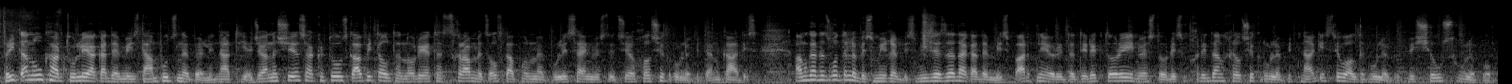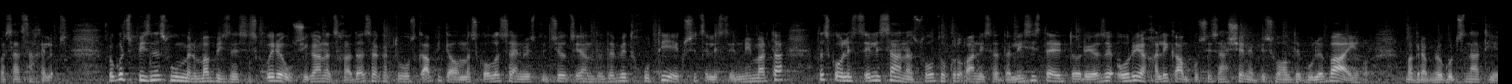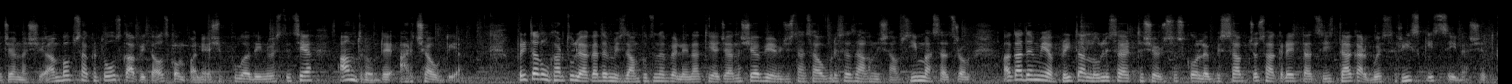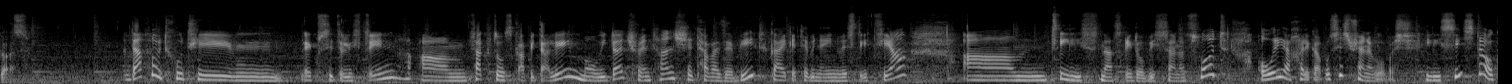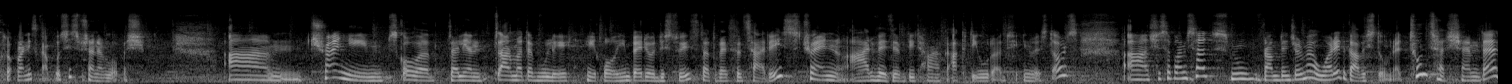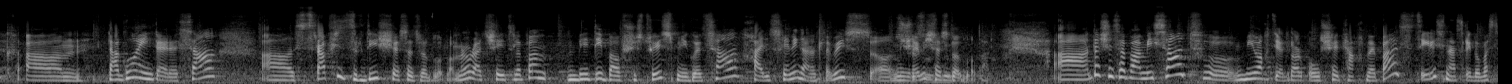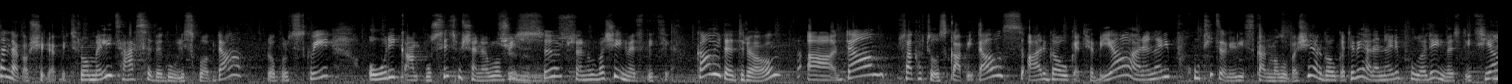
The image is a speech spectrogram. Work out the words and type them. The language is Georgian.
ბრიტანულ-ქართული აკადემიის დამფუძნებელი ნათია ჯანაშია საქართველოს კაპიტალთან 2019 წელს გაფორმებული საინვესტიციო ხელშეკრულებიდან გადის. ამ გადაწყვეტილების მიღების მიზეზად აკადემიის პარტნიორი და დირექტორი ინვესტორის მხრიდან ხელშეკრულებით ნაკისრი ვალდებულებების შეუსრულებლობას ასახელებს. როგორც ბიზნეს ვუმენმა ბიზნესის კვირეულში განაცხადა, საქართველოს კაპიტალმა სკოლას საინვესტიციო წინადადებით 5-6 წლის წინ მიმართა და სკოლის წილის სანაცვლოდ ოქროყანისა და ლისის ტერიტორიაზე ორი ახალი კამპუსის აშენების ვალდებულება აიღო. მაგრამ როგორც ნათია მათია ჯანაში ამბობს საქართველოს კაპიტალს კომპანიაში ფულად ინვესტიცია ამ დრომდე არ ჩაუდია. ბრიტანულ-ქართული აკადემიის დამფუძნებელი ნათია ჯანაშია BMG-სთან საუბრისას აღნიშნავს იმასაც, რომ აკადემია ბრიტანული საერთაშორისო სკოლების საბჭოს აკრედიტაციის დაკარგვის რისკის წინაშე დგას. დაახლოებით 5-6 წლის წინ საქართველოს კაპიტალი მოვიდა ჩვენთან შეთავაზებით, გაეკეთებინა ინვესტიცია წილის ნასყიდობის სანაცვლოდ ორი ახალი კამპუსის მშენებლობაში, ლისის და ოქროყანის კამპუსის მშენებლობაში. ჩვენი სკოლა ძალიან წარმატებული იყო იმ პერიოდისთვის და დღესაც არის. ჩვენ არ ვეძებდით აქტიურად ინვესტორს. შესაბამისად, ნუ რამდენჯერმე უარით გავისტუმრეთ. თუმცა შემდეგ დაგვაინტერესა აა სტრაფის ზრდის შესაძლებლობა, რომ რაც შეიძლება მეტი ბავშვისთვის მიგვეცა ხარისხიანი განათლების მიღების შესაძლებლობა. და შესაბამისად მივახციეთ გარკვეულ შეთანხმებას წილის ნასყიდობასთან დაკავშირებით, რომელიც ასევე გულისხმობდა, როგორც თქვი, ორი კამპუსის მშენებლობის მშენებლობაში ინვესტიცია. გავიდა დრო და საქართველოს კაპიტალს არ გაუკეთებია არანაირი 5 წლის განმავლობაში არ გაუკეთებია არანაირი ფულადი ინვესტიცია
